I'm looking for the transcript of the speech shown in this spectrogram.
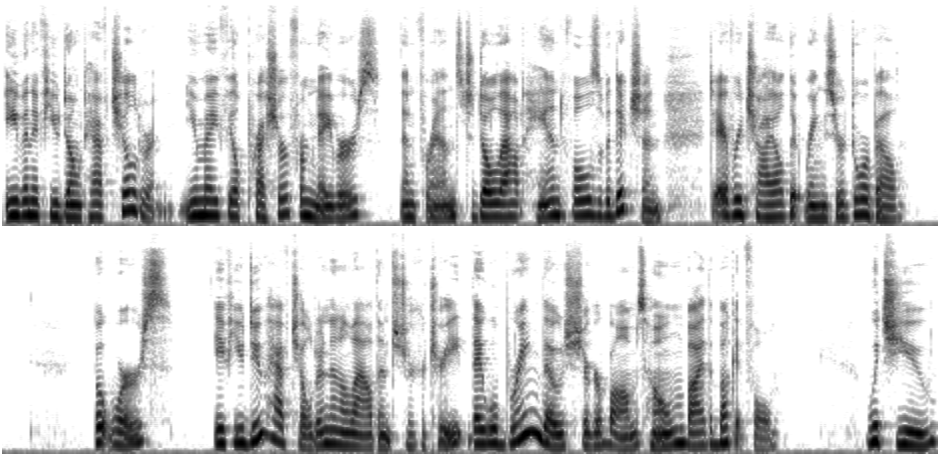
Even if you don't have children, you may feel pressure from neighbors and friends to dole out handfuls of addiction to every child that rings your doorbell. But worse, if you do have children and allow them to trick or treat, they will bring those sugar bombs home by the bucketful, which you,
